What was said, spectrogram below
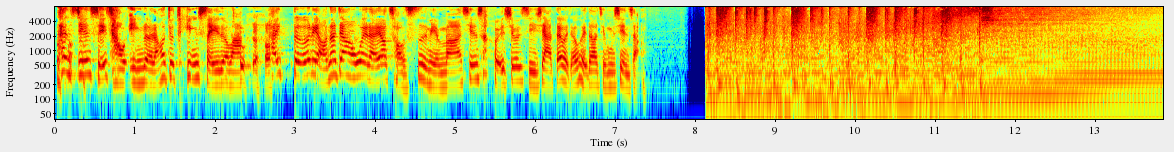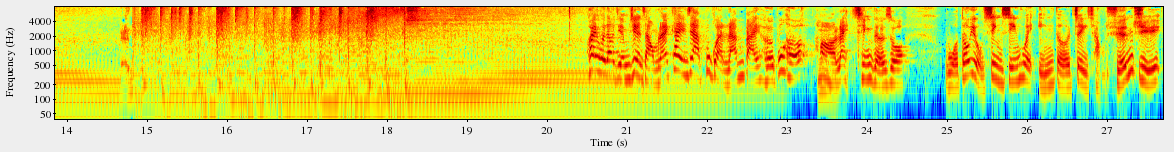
看今天谁吵赢了，然后就听谁的吗？还得了？那这样未来要吵四年吗？先稍微休息一下，待会再回到节目现场。回到节目现场，我们来看一下，不管蓝白合不合，好，赖清德说，我都有信心会赢得这场选举，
